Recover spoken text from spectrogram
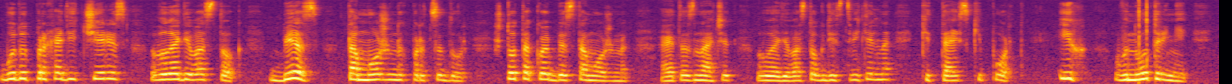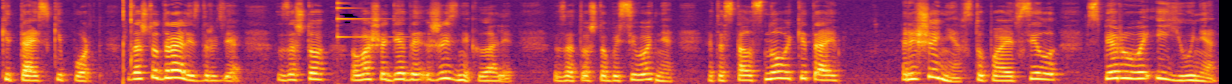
будут проходить через Владивосток без таможенных процедур. Что такое без таможенных? А это значит, Владивосток действительно китайский порт. Их внутренний китайский порт. За что дрались, друзья? За что ваши деды жизни клали? За то, чтобы сегодня это стал снова Китай. Решение вступает в силу с 1 июня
